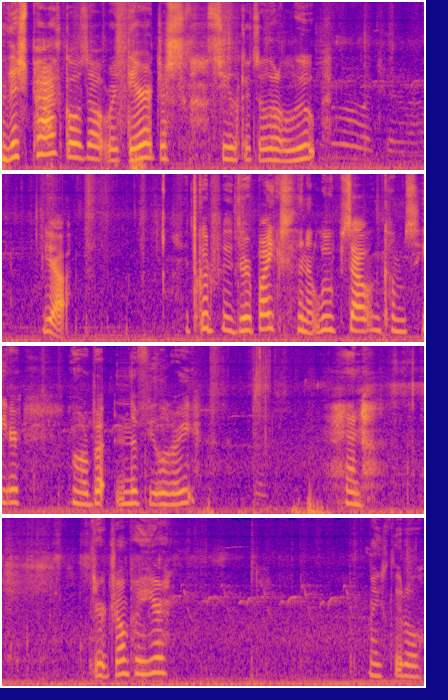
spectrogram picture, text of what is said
this path goes out right there. Just see like it's a little loop. Yeah. It's good for the dirt bikes, then it loops out and comes here. Or but in the field, right? And dirt jump right here. Nice little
